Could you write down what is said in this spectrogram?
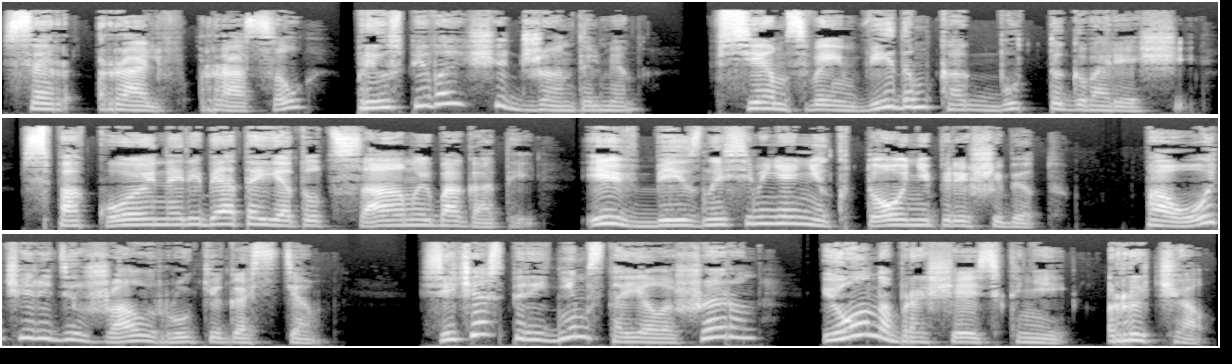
сэр Ральф Рассел, преуспевающий джентльмен, всем своим видом как будто говорящий. «Спокойно, ребята, я тут самый богатый, и в бизнесе меня никто не перешибет». По очереди сжал руки гостям. Сейчас перед ним стояла Шерон, и он, обращаясь к ней, рычал.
